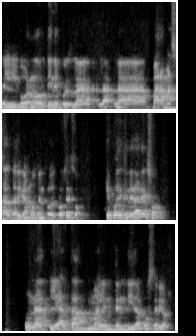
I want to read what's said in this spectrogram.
el gobernador tiene pues la, la, la vara más alta, digamos, dentro del proceso. ¿Qué puede generar eso? Una lealtad malentendida posterior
